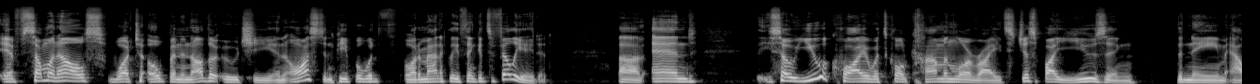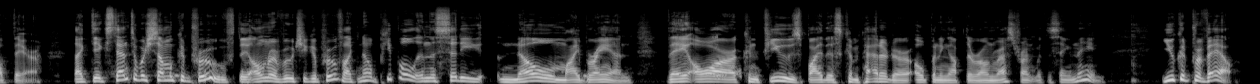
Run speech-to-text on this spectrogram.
if someone else were to open another Uchi in Austin, people would automatically think it's affiliated. Um, and so you acquire what's called common law rights just by using the name out there. Like the extent to which someone could prove, the owner of Uchi could prove, like, no, people in the city know my brand. They are confused by this competitor opening up their own restaurant with the same name. You could prevail.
